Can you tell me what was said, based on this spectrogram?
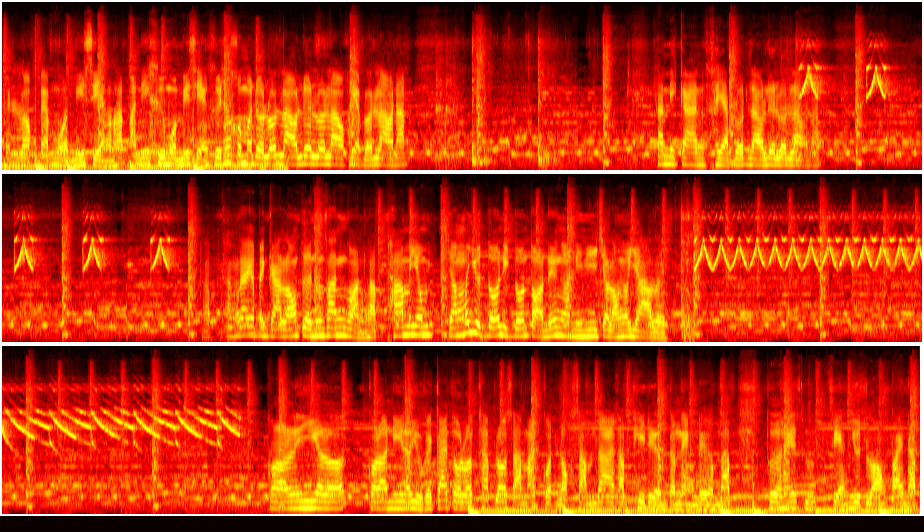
เป็นล็อกแบบโหมดมีเสียงนะครับ อันนี้คือโหมดมีเสียงคือถ้าคนมาโดนรถเราเลื่อนรถเราขยับรถเรานะครับ ถ้ามีการขยับรถเราเลื่อนรถเรานะครับครับครั้งแรกจะเป็นการร้องเตือนสั้นๆก่อนครับ ถ้าไม่ยังยังไม่หยุดโดนอีกโดนต่อเนื่องอันนี้จะร้องยาวๆเลยกรณีเรา กรณีเราอยู่ใกล้ๆตัวรถครับเราสามารถกดล็อกซ้ำได้ครับที่เดิมตำแหน่งเดิมนะครับเพื่อให้เสียงหยุดร้องไปนะครับ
